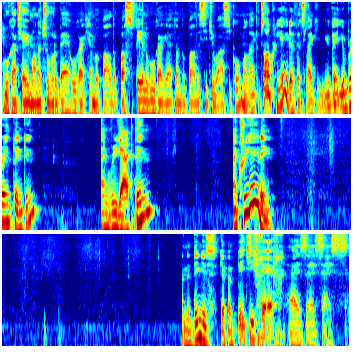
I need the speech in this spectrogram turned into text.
Hoe gaat jij je mannetje voorbij? Hoe ga je een bepaalde pas spelen? Hoe ga je uit een bepaalde situatie komen? Like, it's all creative. It's like you get your brain thinking and reacting and creating. En het ding is, ik heb een beetje frère. Hij is, hij is, hij is.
